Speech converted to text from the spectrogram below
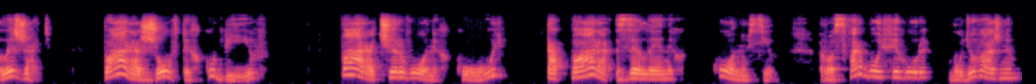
лежать пара жовтих кубів, пара червоних куль та пара зелених конусів. Розфарбуй фігури, будь уважним.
